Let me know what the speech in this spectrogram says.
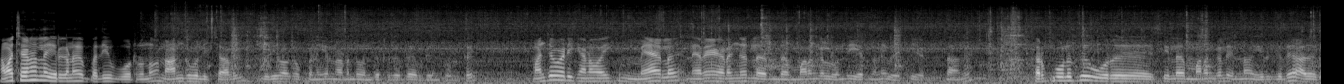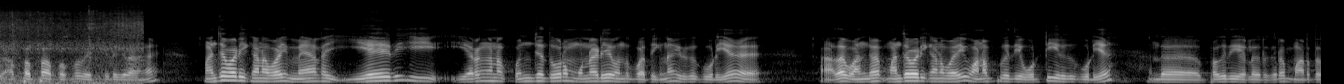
நம்ம சேனலில் ஏற்கனவே பதிவு போட்டிருந்தோம். நான்கு வழிச்சாலை விரிவாக்க பணிகள் நடந்து வந்துட்டு இருக்குது அப்படின்னு சொல்லிட்டு மஞ்சவாடி கணவாய்க்கு மேலே நிறைய இடங்கள்ல இருந்த மரங்கள் வந்து ஏற்கனவே வெட்டி எடுத்துட்டாங்க. தற்பொழுது ஒரு சில மரங்கள் இன்னும் இருக்குது. அது அப்பப்போ அப்பப்போ வெட்டி எடுக்கிறாங்க. மஞ்சவாடி கணவாய் மேலே ஏறி இறங்கின கொஞ்சம் தூரம் முன்னாடியே வந்து பார்த்திங்கன்னா இருக்கக்கூடிய அதாவது மஞ்ச மஞ்சவாடி கணவாய் வனப்பகுதியை ஒட்டி இருக்கக்கூடிய அந்த பகுதிகளில் இருக்கிற மரத்தை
